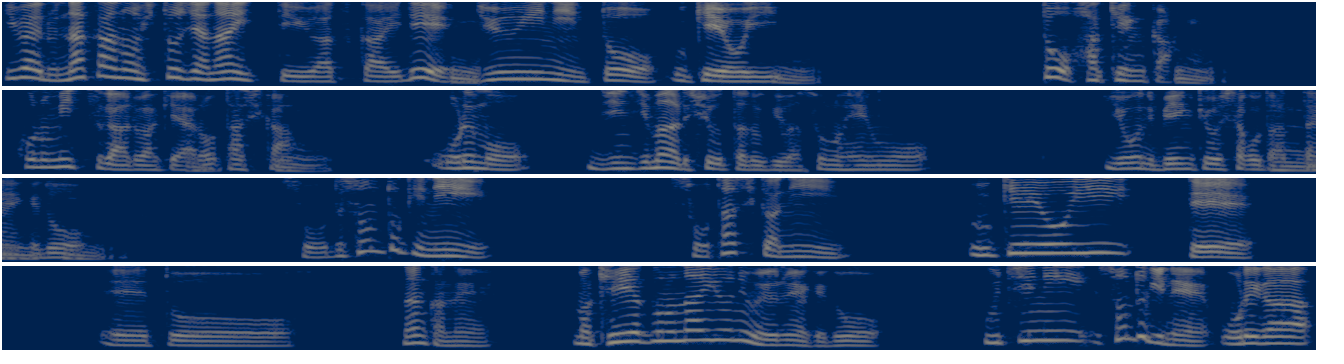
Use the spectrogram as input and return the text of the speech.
いわゆる中の人じゃないっていう扱いで、うん順位人と請負うんと派遣か。うんこの3つがあるわけやろ、確か。うん俺も人事回りしよった時はその辺を、ように勉強したことあったんやけど、うんそう。で、その時に、そう、確かに、請負って、えっ、と、なんかね、まあ、契約の内容にもよるんやけど、うちに、その時ね、俺が、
